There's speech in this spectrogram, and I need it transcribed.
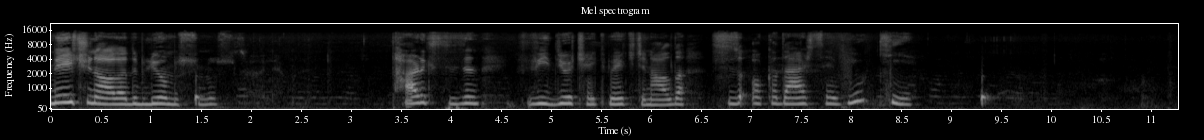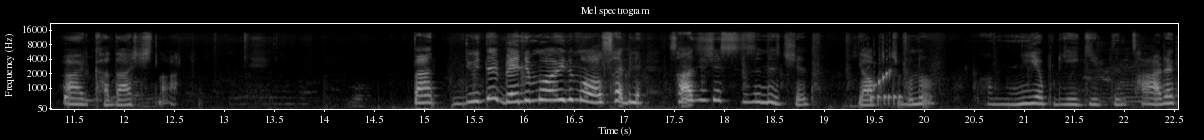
ne için ağladı biliyor musunuz? Tarık sizin video çekmek için aldı. Sizi o kadar seviyor ki. Arkadaşlar. Ben bir de benim oyunum olsa bile sadece sizin için yaptı bunu. Lan niye buraya girdin Tarık?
